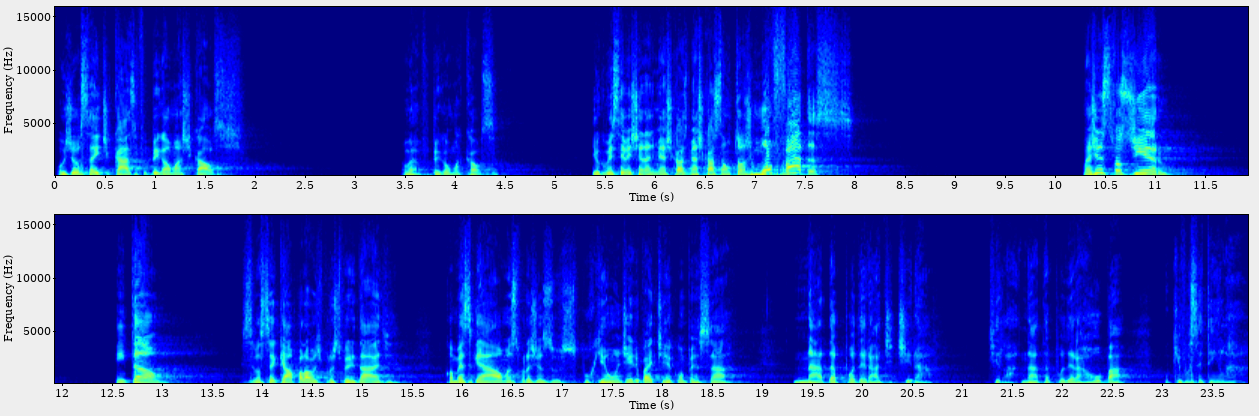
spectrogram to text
Hoje eu saí de casa, fui pegar umas calças. Ué, fui pegar uma calça. E eu comecei a mexer nas minhas calças, minhas calças estão todas mofadas. Imagina se fosse dinheiro. Então, se você quer uma palavra de prosperidade, comece a ganhar almas para Jesus, porque onde Ele vai te recompensar, nada poderá te tirar de lá, nada poderá roubar o que você tem lá.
